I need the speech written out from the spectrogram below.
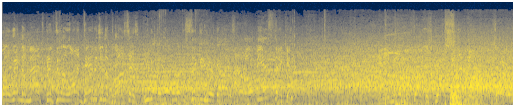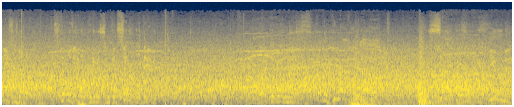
Win the match, but it's doing a lot of damage in the process. You gotta wonder what he's thinking here, guys. I don't know what he is thinking. And he may have felt this grip slipping, so he releases the hold. Still was able to produce some considerable damage. Oh, look at this. From the ground Human.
